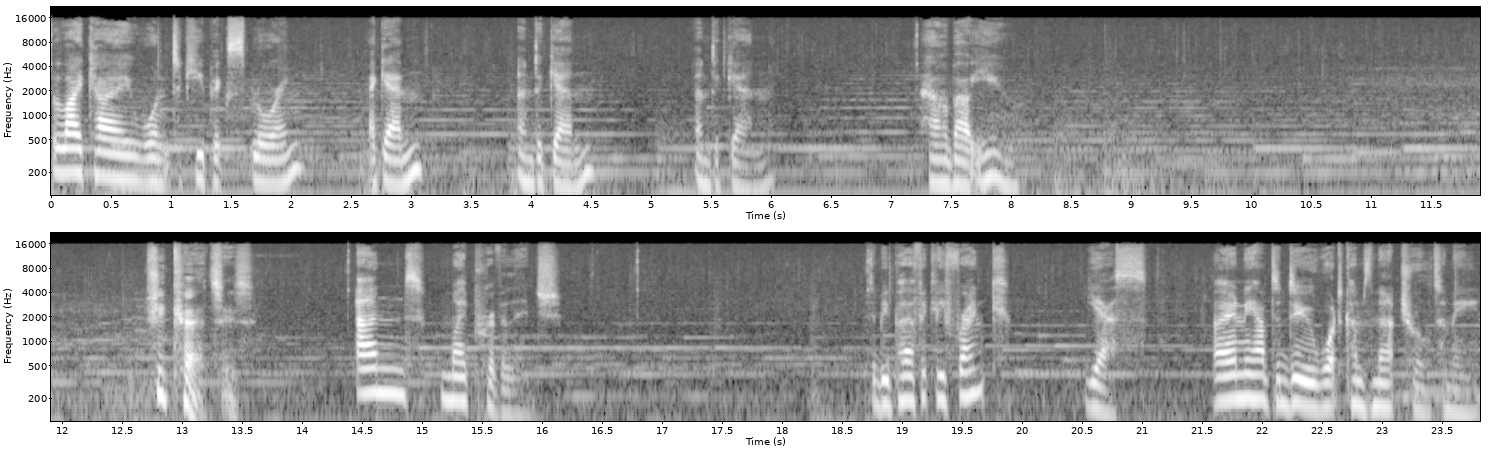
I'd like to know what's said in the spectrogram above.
Like I want to keep exploring. Again, and again, and again. How about you? She curtsies. And my privilege. To be perfectly frank, yes. I only had to do what comes natural to me.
